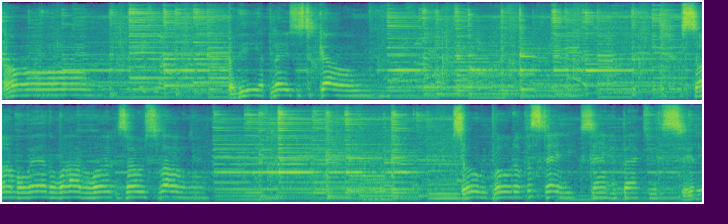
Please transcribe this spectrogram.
Oh, but he had places to go. Somewhere where the water wasn't so slow. So we pulled up the stakes and went back to the city.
